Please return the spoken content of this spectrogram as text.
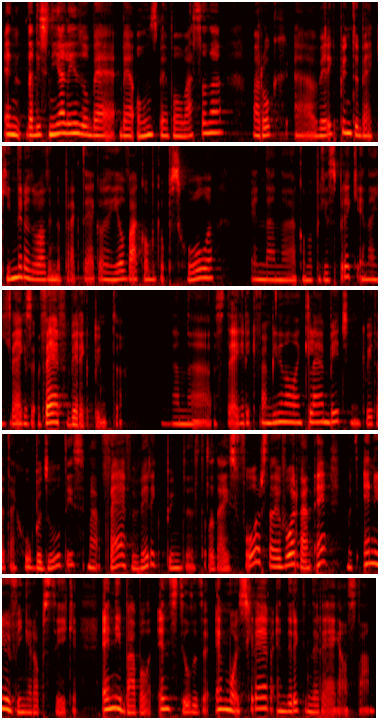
En dat is niet alleen zo bij, bij ons, bij volwassenen, maar ook uh, werkpunten bij kinderen, zoals in de praktijk. Heel vaak kom ik op scholen en dan kom ik op een gesprek en dan krijgen ze vijf werkpunten. En dan uh, stijger ik van binnen al een klein beetje. Ik weet dat dat goed bedoeld is, maar vijf werkpunten, stel je dat eens voor. Stel je voor van, je moet en je vinger opsteken, en niet babbelen, en stilzitten, en mooi schrijven, en direct in de rij gaan staan.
